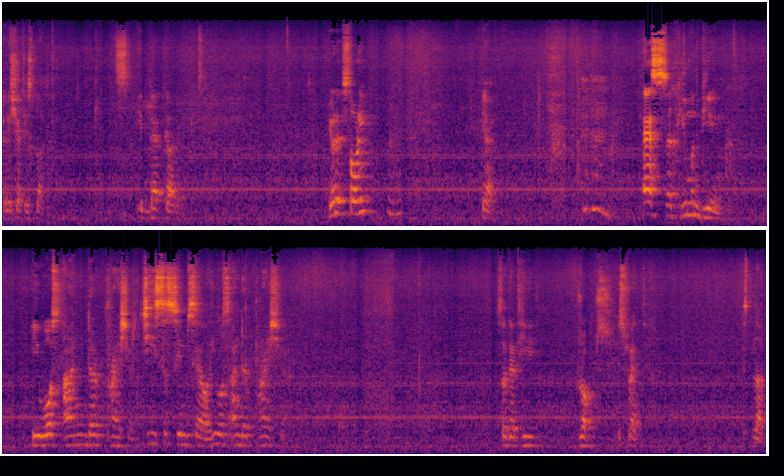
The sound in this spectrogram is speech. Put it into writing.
that he shed his blood in that garden. You know the story? Mm-hmm. Yeah. As a human being, he was under pressure. Jesus himself, he was under pressure. So that he drops his sweat, his blood.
